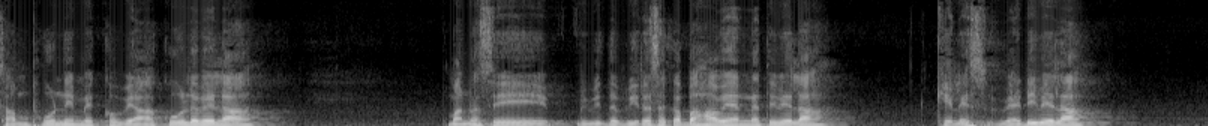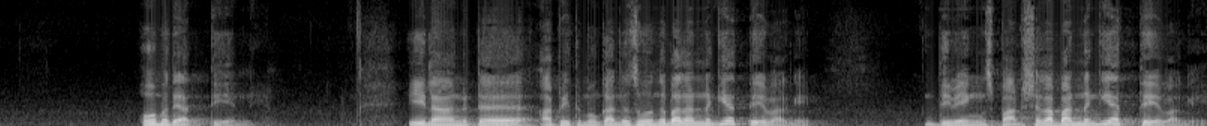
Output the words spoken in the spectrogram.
සම්පූර්ණයෙන්ම එක්ක ව්‍යාකූල වෙලා මනසේ විවිධ විරසක භාවයන් නැති වෙලා කෙලස් වැඩි වෙලා ඕම දෙයක් තියෙන්නේ. ඊළඟට අපි තුමු ගඳ සුවඳ බලන්න ගියත් ඒ වගේ. දිවෙන් ස්පර්ශ ලබන්න ගියත් ඒ වගේ.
